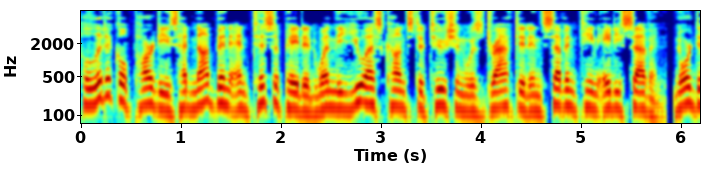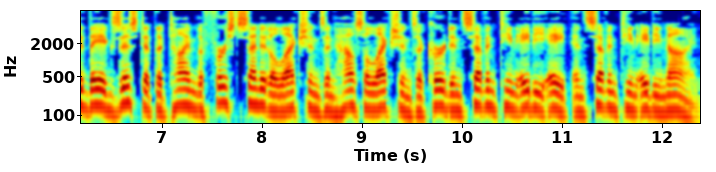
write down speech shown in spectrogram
Political parties had not been anticipated when the U.S. Constitution was drafted in 1787, nor did they exist at the time the first Senate elections and House elections occurred in 1788 and 1789.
